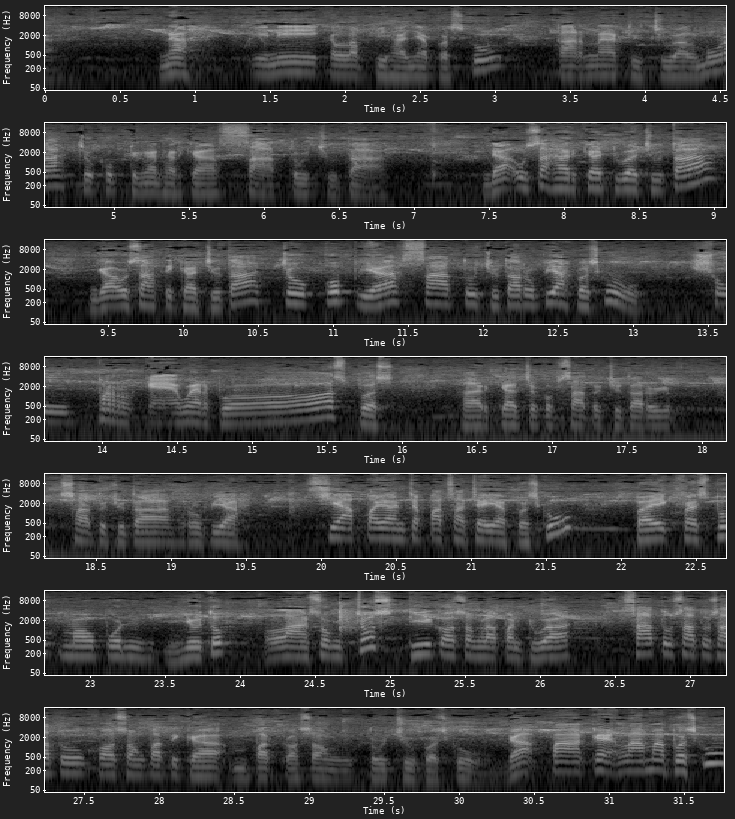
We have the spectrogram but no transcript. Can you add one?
Nah ini kelebihannya bosku karena dijual murah cukup dengan harga satu juta. Ndak usah harga 2 juta nggak usah 3 juta cukup ya satu juta rupiah bosku. Super kewer bos. Bos harga cukup satu juta satu juta rupiah. Siapa yang cepat saja ya bosku? Baik Facebook maupun YouTube langsung cus di 082 111 043 407 bosku. Nggak pakai lama bosku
